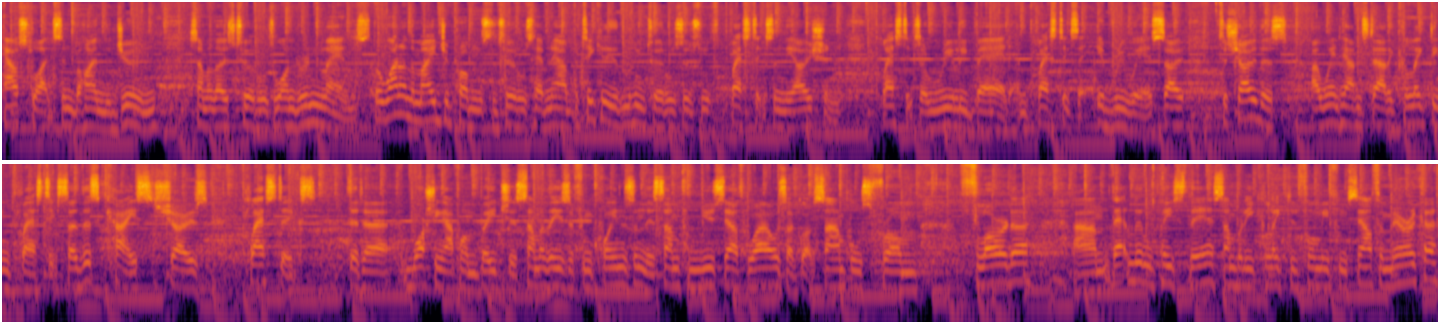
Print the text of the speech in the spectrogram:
house lights in behind the dune, some of those turtles wander inland. But one of the major problems the turtles have now, particularly the little turtles, is with plastics in the ocean. Plastics are really bad and plastics are everywhere. So to show this, I went out and started collecting plastics. So this case shows plastics that are washing up on beaches. Some of these are from Queensland, there's some from New South Wales. I've got samples from Florida. Um, that little piece there, somebody collected for me from South America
